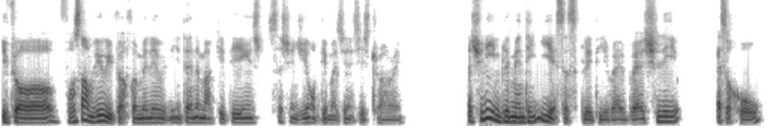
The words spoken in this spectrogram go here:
If you're, for some of you, if you're familiar with internet marketing, search engine optimization, etc., right, actually implementing e-accessibility, right, will actually, as a whole,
